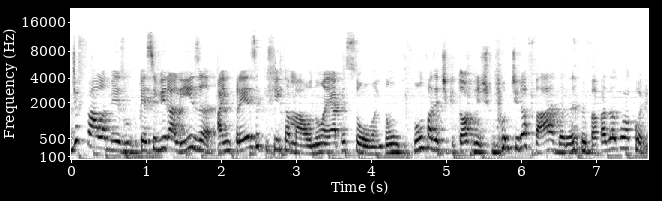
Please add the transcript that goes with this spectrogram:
de fala mesmo, porque se viraliza, a empresa que fica mal, não é a pessoa. Então vamos fazer TikTok, gente, tira a farda, né? Pra fazer alguma coisa.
